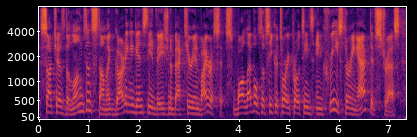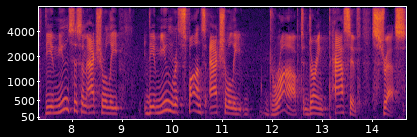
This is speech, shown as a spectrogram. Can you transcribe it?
such as the lungs and stomach, guarding against the invasion of bacteria and viruses. While levels of secretory proteins increase during active stress, the immune system actually, the immune response actually dropped during passive stress.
